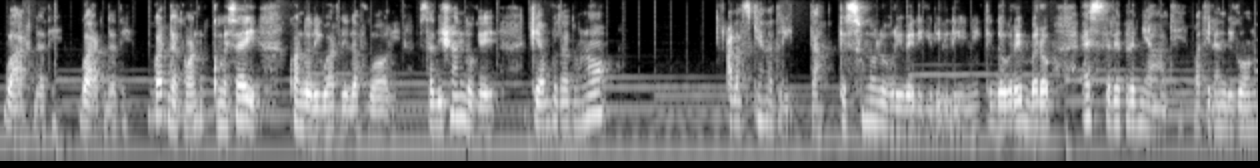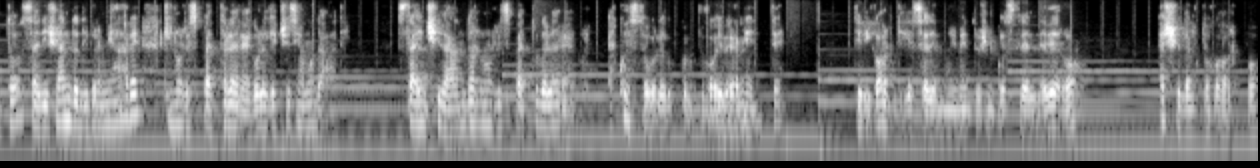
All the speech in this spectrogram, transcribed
Guardati, guardati, guarda com- come sei quando ti guardi da fuori. Sta dicendo che, che ha votato no alla schiena dritta, che sono loro i veri grillini, che dovrebbero essere premiati. Ma ti rendi conto? Stai dicendo di premiare chi non rispetta le regole che ci siamo dati. Stai incitando al non rispetto delle regole. Questo quello che vuoi veramente? Ti ricordi che sei del Movimento 5 Stelle, vero? Esci dal tuo corpo,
